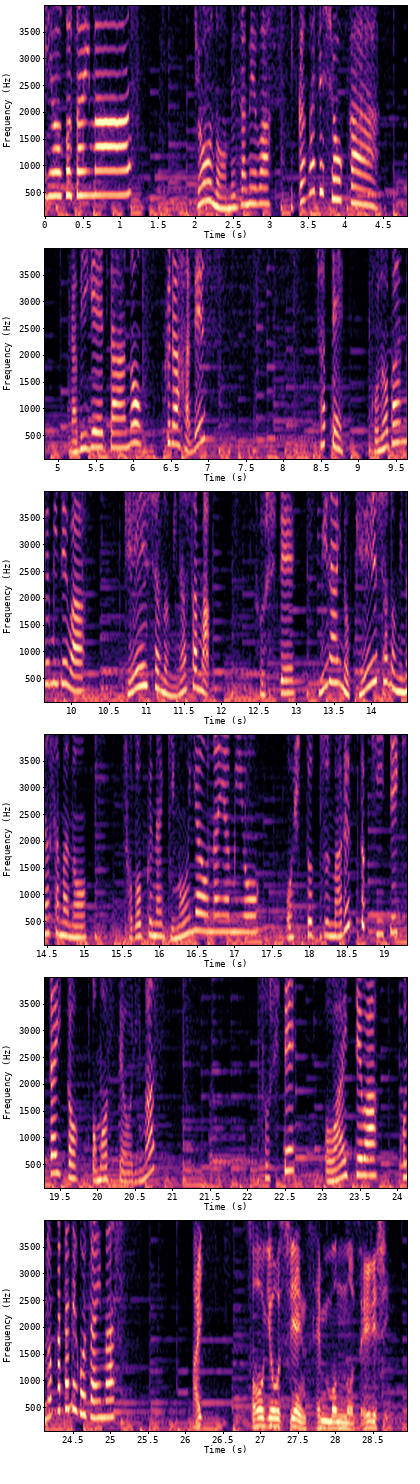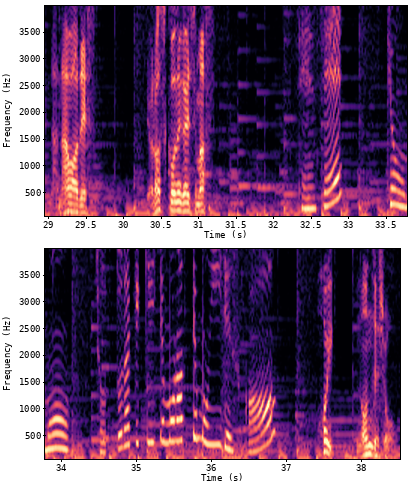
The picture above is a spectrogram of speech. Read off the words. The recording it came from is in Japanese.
ようございます。今日のお目覚めはいかがでしょうか？ナビゲーターのくらはです。さてこの番組では経営者の皆様そして未来の経営者の皆様の素朴な疑問やお悩みをお一つまるっと聞いていきたいと思っております。そしてお相手はこの方でございます。はい。創業支援専門の税理士七和です。よろしくお願いします。先生今日もちょっとだけ聞いてもらってもいいですか？はい何でしょう？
